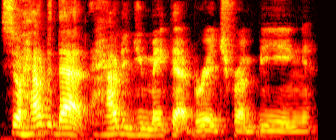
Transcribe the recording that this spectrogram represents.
So how did that how did you make that bridge from being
